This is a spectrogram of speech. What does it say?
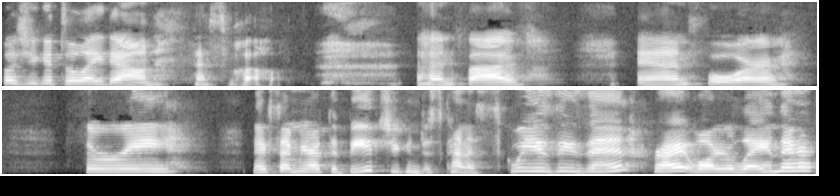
Plus you get to lay down as well. And five, and four, three. Next time you're at the beach, you can just kind of squeeze these in, right, while you're laying there.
